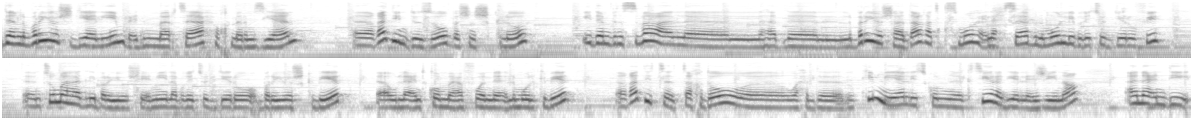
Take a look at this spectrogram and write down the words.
اذا ال brioche ديالي من بعد ما ارتاح وخمر مزيان. آه غادي ندوزو باش نشكلوه اذا بالنسبة لهذا ال brioche هذا غتقسموه على حساب ال moule اللي بغيتو ديروا فيه. نتوما هاد les brioches يعني إلا بغيتو ديروا brioche كبير أولا عندكم عفوا ال moule كبير. غادي تاخذوا آه، واحد الكمية اللي تكون كثيرة ديال العجينة. أنا عندي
